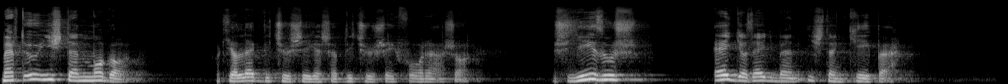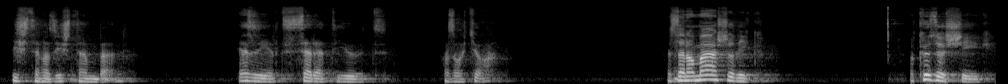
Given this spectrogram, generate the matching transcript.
Mert ő Isten maga, aki a legdicsőségesebb dicsőség forrása. És Jézus egy az egyben Isten képe. Isten az Istenben. Ezért szereti őt az Atya. Aztán a második, a közösség.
